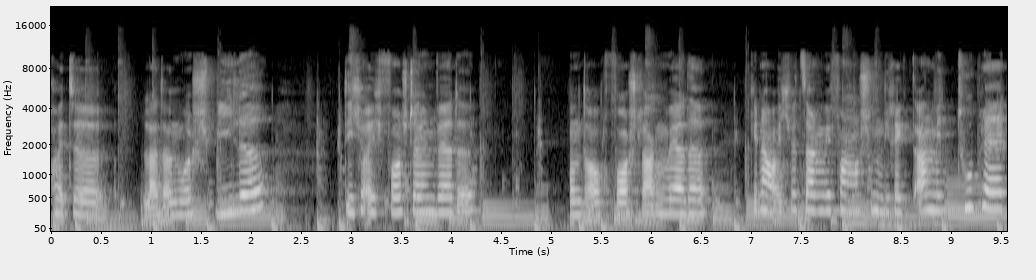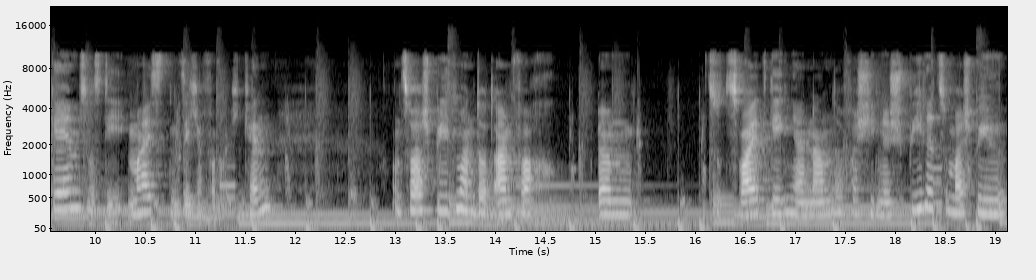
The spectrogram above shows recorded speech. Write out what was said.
heute leider nur Spiele, die ich euch vorstellen werde und auch vorschlagen werde. Genau, ich würde sagen, wir fangen auch schon direkt an mit Two-Player-Games, was die meisten sicher von euch kennen. Und zwar spielt man dort einfach ähm, zu zweit gegeneinander verschiedene Spiele, zum Beispiel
